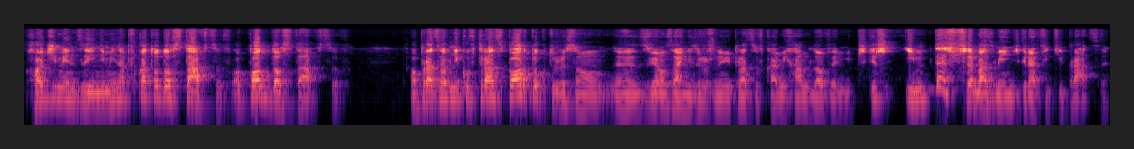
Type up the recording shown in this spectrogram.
Chodzi między innymi na przykład o dostawców, o poddostawców o pracowników transportu, którzy są e, związani z różnymi placówkami handlowymi. Przecież im też trzeba zmienić grafiki pracy.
